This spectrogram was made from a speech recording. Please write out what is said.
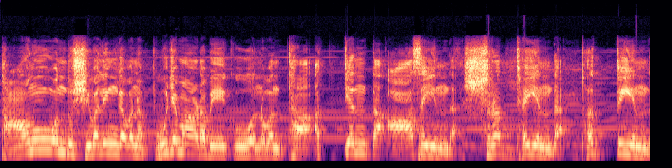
ತಾನೂ ಒಂದು ಶಿವಲಿಂಗವನ್ನು ಪೂಜೆ ಮಾಡಬೇಕು ಅನ್ನುವಂಥ ಅತ್ಯಂತ ಆಸೆಯಿಂದ, ಶ್ರದ್ಧೆಯಿಂದ, ಭಕ್ತಿಯಿಂದ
